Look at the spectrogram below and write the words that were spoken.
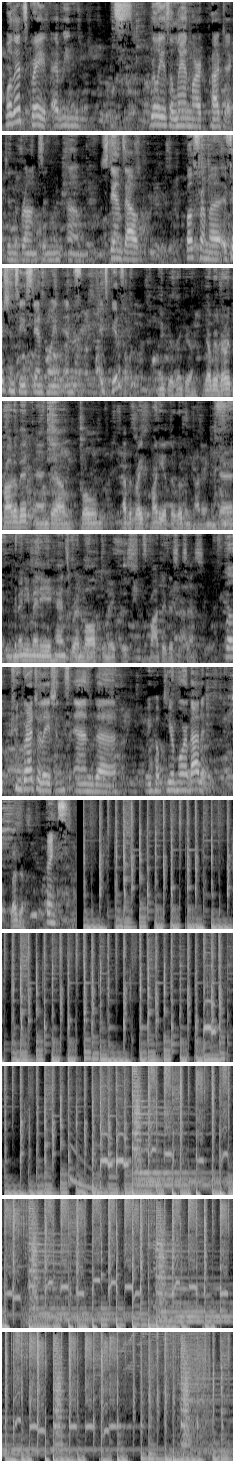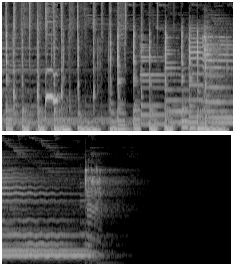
Well, that's great. I mean, it's really is a landmark project in the Bronx and um, stands out both from an efficiency standpoint and it's beautiful. Thank you, thank you. Yeah, we're very proud of it, and um, we'll have a great party at the ribbon cutting. There, many, many hands were involved to make this project a success. Well, congratulations, and uh, we hope to hear more about it. Pleasure. Thanks.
